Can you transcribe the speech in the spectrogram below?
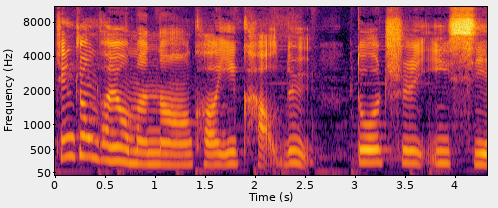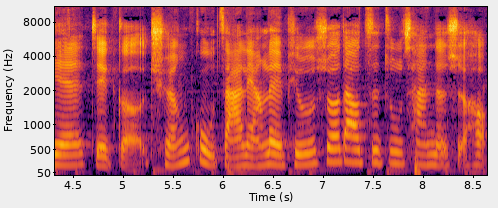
听众朋友们呢，可以考虑多吃一些这个全谷杂粮类，比如说到自助餐的时候。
